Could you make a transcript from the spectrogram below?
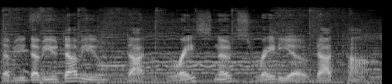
www.gracenotesradio.com.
